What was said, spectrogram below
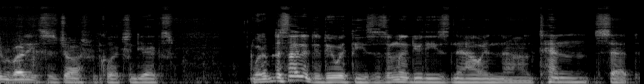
everybody, this is Josh from CollectionDX. What I've decided to do with these is I'm going to do these now in uh, 10 set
